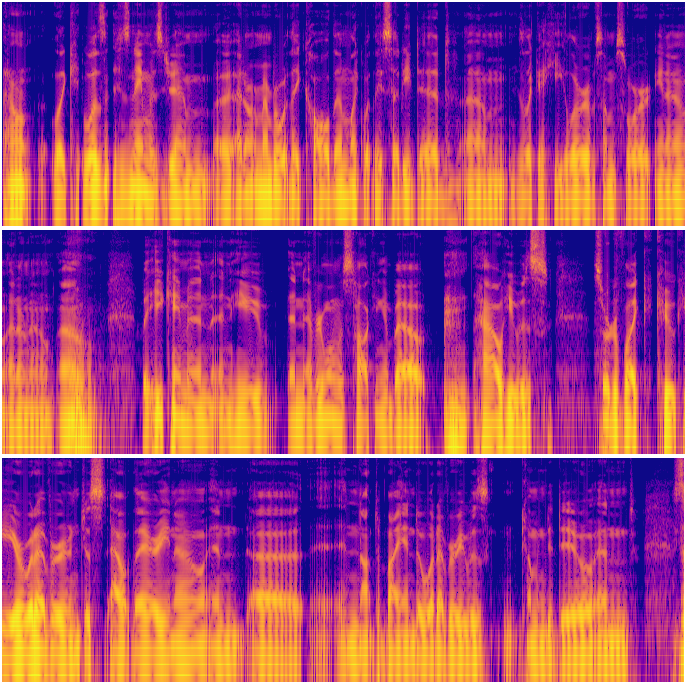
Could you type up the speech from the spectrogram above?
I don't like. It wasn't his name was Jim. Uh, I don't remember what they called him, like what they said he did. Um, he's like a healer of some sort, you know. I don't know. Um, But he came in, and he and everyone was talking about how he was sort of like kooky or whatever, and just out there, you know, and uh, and not to buy into whatever he was coming to do, and. He's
